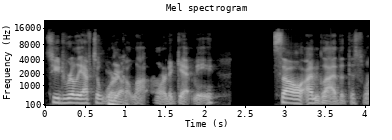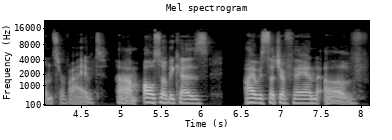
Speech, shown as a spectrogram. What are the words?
So you'd really have to work Yeah. a lot more to get me. So I'm glad that this one survived. Um, also because I was such a fan of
